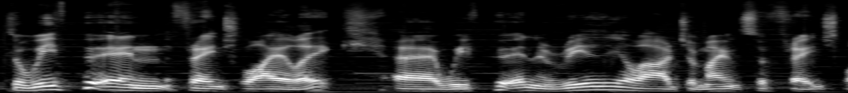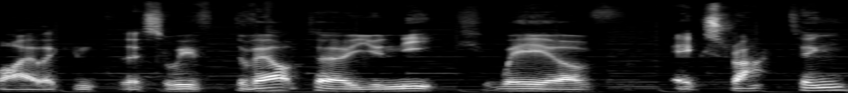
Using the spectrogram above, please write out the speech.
So we've put in French lilac, uh, we've put in really large amounts of French lilac into this. So we've developed a unique way of extracting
